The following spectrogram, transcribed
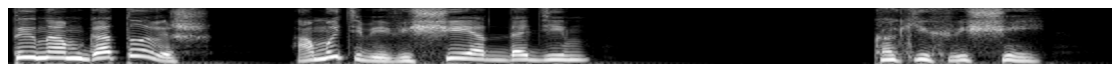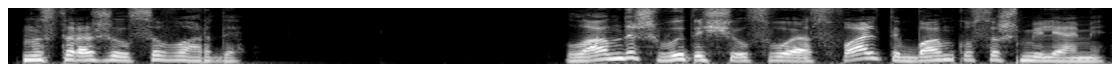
Ты нам готовишь, а мы тебе вещей отдадим». «Каких вещей?» — насторожился Варде. Ландыш вытащил свой асфальт и банку со шмелями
